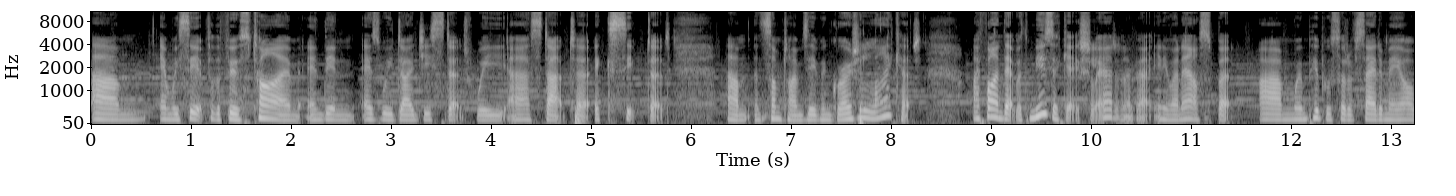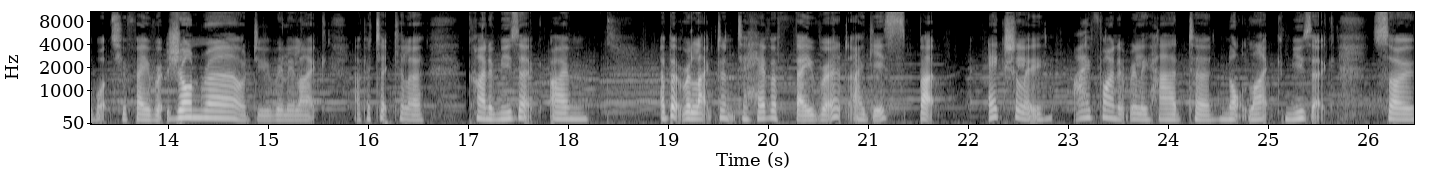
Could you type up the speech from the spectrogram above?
um, and we see it for the first time. And then as we digest it, we uh, start to accept it um, and sometimes even grow to like it. I find that with music actually. I don't know about anyone else, but um, when people sort of say to me, "Oh, what's your favourite genre?" or "Do you really like a particular kind of music?" I'm a bit reluctant to have a favourite, I guess. But actually, I find it really hard to not like music. So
